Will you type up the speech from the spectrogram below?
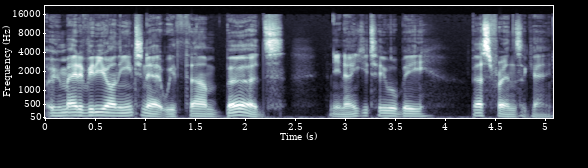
who made a video on the internet with um, birds." And, you know, you two will be best friends again.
